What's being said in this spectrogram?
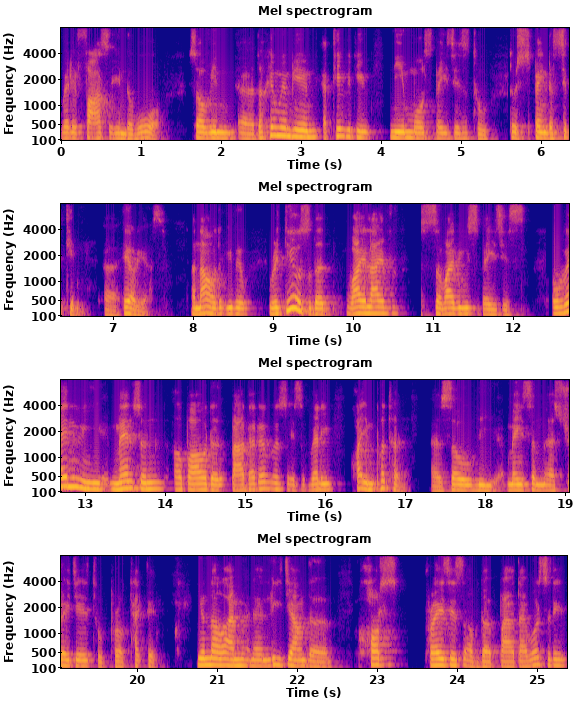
very fast in the world. So when uh, the human being activity need more spaces to, to spend the sitting uh, areas. And now if you reduce the wildlife surviving spaces, when we mention about the biodiversity is very quite important. Uh, so we made some uh, strategies to protect it. You know, I'm uh, Lijiang, the hot places of the biodiversity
